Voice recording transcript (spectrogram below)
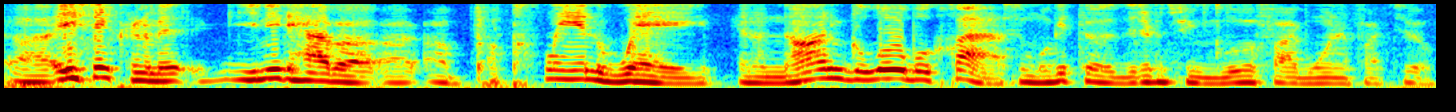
uh, asynchronous, you need to have a, a, a, planned way and a non-global class, and we'll get to the difference between Lua 5.1 and 5.2.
